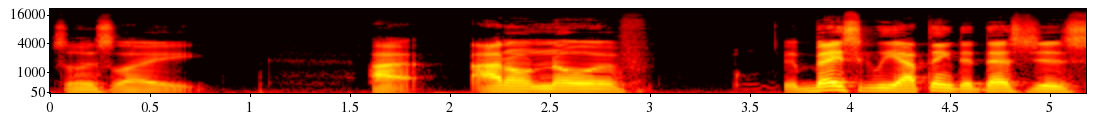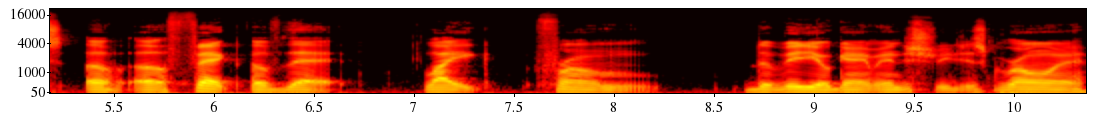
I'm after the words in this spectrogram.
So it's like I I don't know if basically I think that that's just a, a effect of that like from the video game industry just growing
